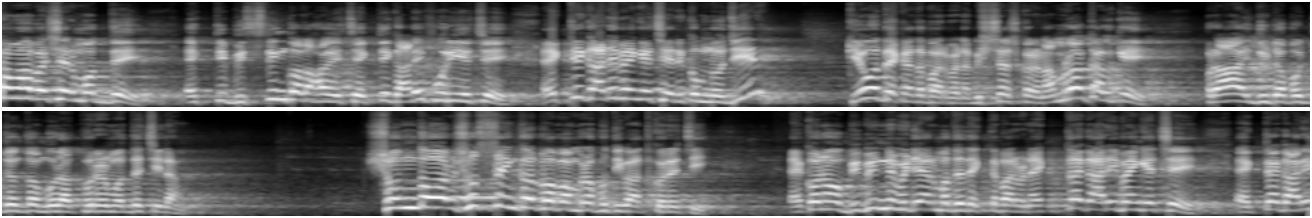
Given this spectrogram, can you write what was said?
সমাবেশের মধ্যে একটি বিশৃঙ্খলা হয়েছে, একটি গাড়ি ফুরিয়েছে, একটি গাড়ি ভেঙেছে, এরকম নজির কেউ দেখাতে পারবে না, বিশ্বাস করেন। আমরাও কালকে প্রায় দুটা পর্যন্ত মুরাদপুরের মধ্যে ছিলাম। সুন্দর সুশৃঙ্খলভাবে আমরা প্রতিবাদ করেছি। এখনও বিভিন্ন মিডিয়ার মধ্যে দেখতে পারবেন, একটা গাড়ি ভেঙেছে, একটা গাড়ি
